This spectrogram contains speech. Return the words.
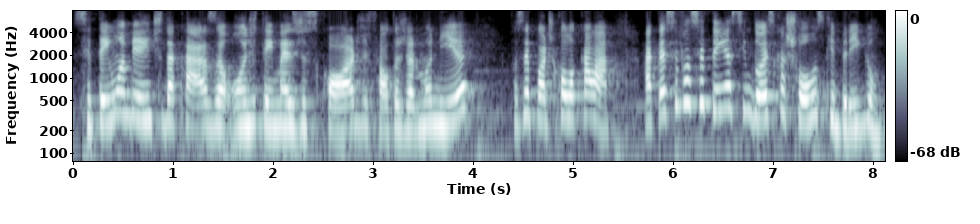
Se tem um ambiente da casa onde tem mais discórdia, falta de harmonia, você pode colocar lá. Até se você tem assim dois cachorros que brigam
